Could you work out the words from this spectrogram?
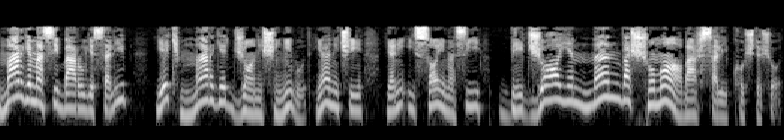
مرگ مسیح بر روی صلیب یک مرگ جانشینی بود. یعنی چی؟ یعنی عیسی مسیح به جای من و شما بر صلیب کشته شد.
